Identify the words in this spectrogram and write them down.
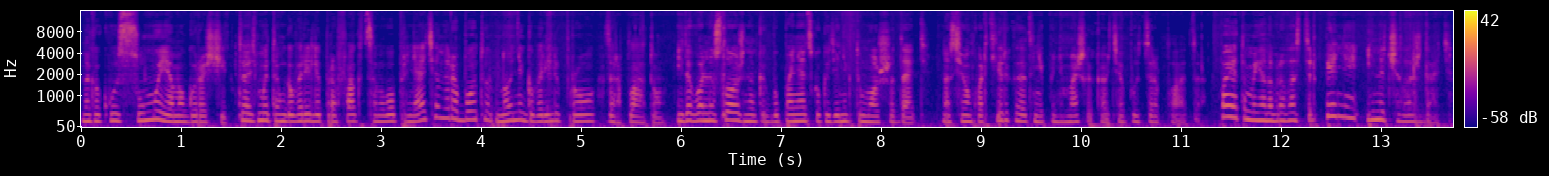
на какую сумму я могу рассчитывать. То есть мы там говорили про факт самого принятия на работу, но не говорили про зарплату. И довольно сложно как бы понять, сколько денег ты можешь отдать на съем квартиры, когда ты не понимаешь, какая у тебя будет зарплата. Поэтому я набралась терпения и начала ждать.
